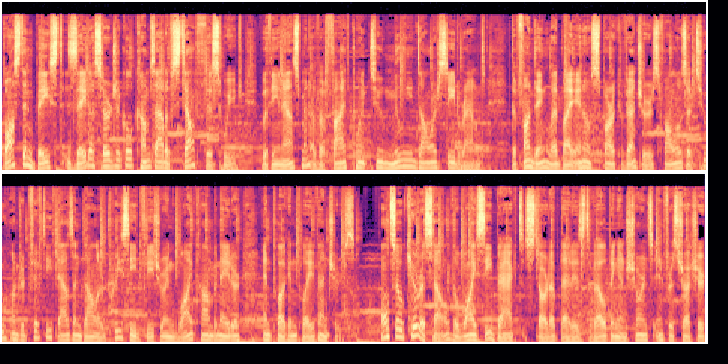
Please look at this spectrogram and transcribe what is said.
Boston based Zeta Surgical comes out of stealth this week with the announcement of a $5.2 million seed round. The funding, led by InnoSpark Ventures, follows a $250,000 pre seed featuring Y Combinator and Plug and Play Ventures. Also, Curacel, the YC backed startup that is developing insurance infrastructure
